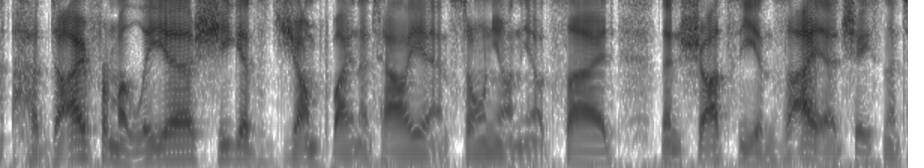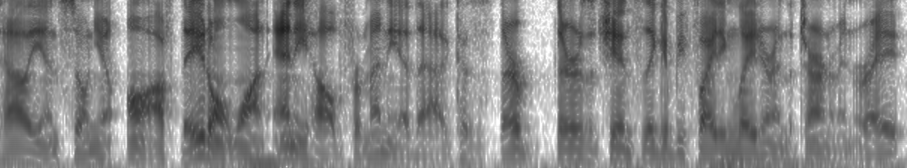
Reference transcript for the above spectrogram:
A dive from Aliyah, she gets jumped by Natalya and Sonya on the outside. Then Shotzi and Xia chase Natalya and Sonya off. They don't want any help from any of that because there's a chance they could be fighting later in the tournament, right?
